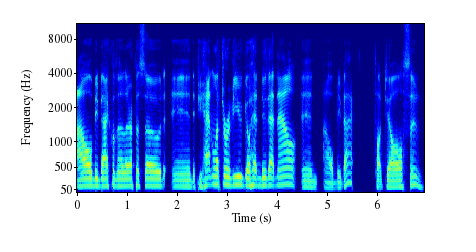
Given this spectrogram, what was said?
I'll be back with another episode. And if you hadn't left a review, go ahead and do that now. And I'll be back. Talk to y'all soon.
